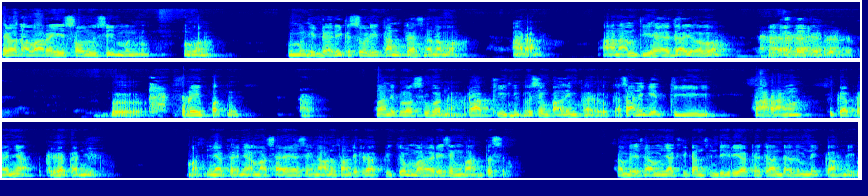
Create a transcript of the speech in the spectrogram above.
Ya tak warai solusi meng, menghindari kesulitan bahasa nama Arab. Anak mti hadza ya apa? repot nih. Nanti kalau suwana, rabi ini gue yang paling baru. Saat ini di sarang juga banyak gerakan itu. Maksudnya banyak mas saya yang nanu santri rabi, cuma mahari yang pantas. Sampai saya menyaksikan sendiri ada dalam nikah nih,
